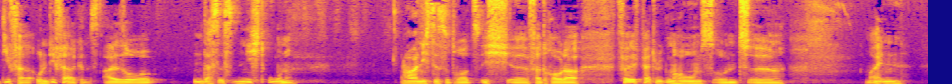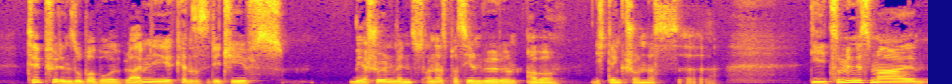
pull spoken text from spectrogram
die und die Falcons. Also, das ist nicht ohne. Aber nichtsdestotrotz, ich äh, vertraue da völlig Patrick Mahomes und äh, mein Tipp für den Super Bowl bleiben die Kansas City Chiefs. Wäre schön, wenn es anders passieren würde, aber ich denke schon, dass äh, die zumindest mal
